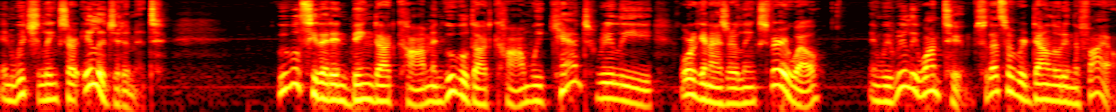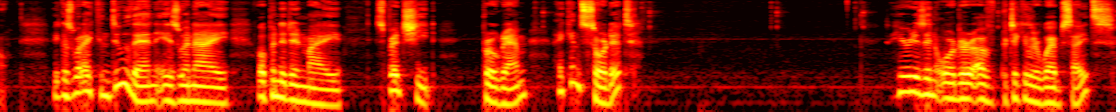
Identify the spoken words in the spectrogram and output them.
and which links are illegitimate. We will see that in Bing.com and Google.com we can't really organize our links very well and we really want to. So that's why we're downloading the file. Because what I can do then is when I open it in my spreadsheet program, I can sort it here it is in order of particular websites.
